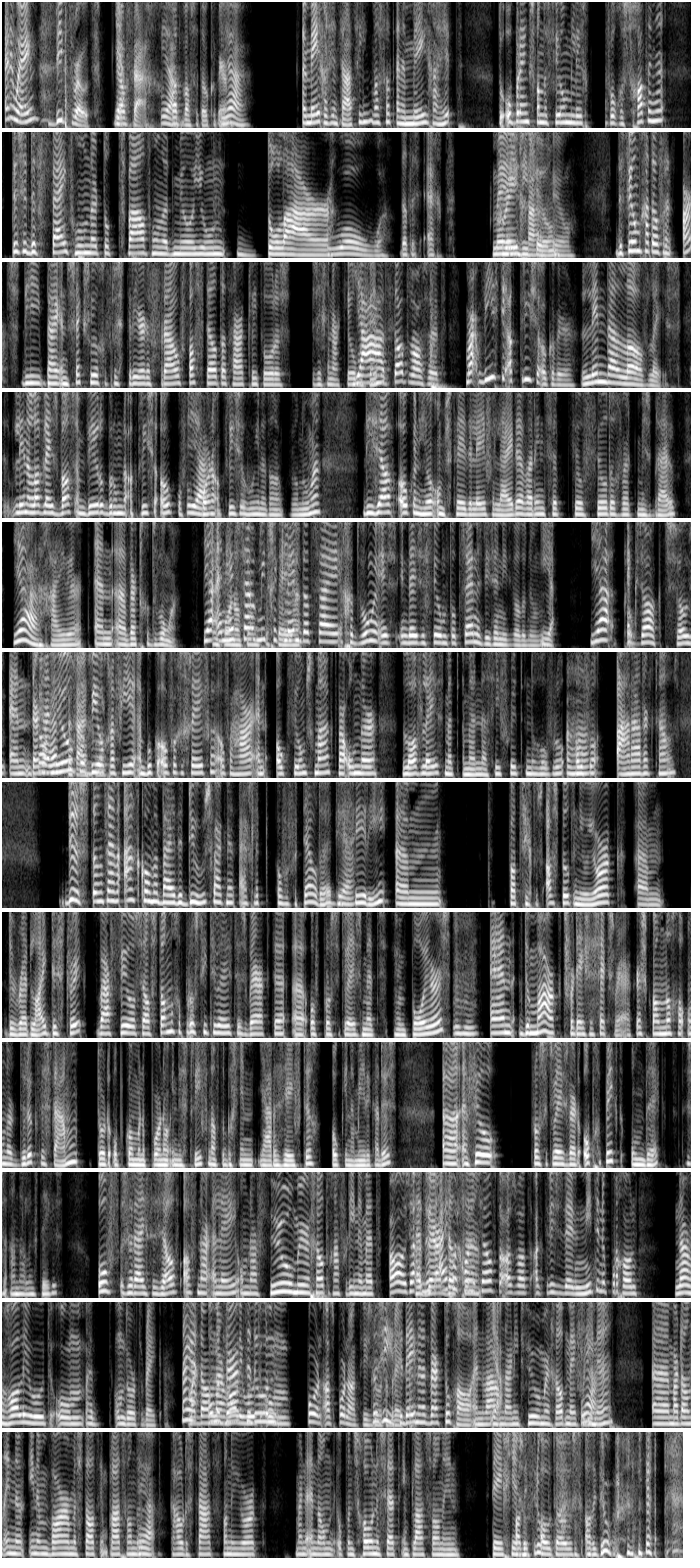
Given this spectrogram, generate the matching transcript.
Anyway, Deep Throat. Jouw Ja. vraag. Ja. Wat was het ook alweer? Ja. Een mega sensatie was dat en een mega hit. De opbrengst van de film ligt volgens schattingen tussen de 500 tot 1200 miljoen dollar. Wow. Dat is echt. Crazy Crazy veel. veel. De film gaat over een arts die bij een seksueel gefrustreerde vrouw vaststelt dat haar clitoris zich in haar keel Ja, bevindt. dat was het. Maar wie is die actrice ook alweer? Linda Lovelace. Linda Lovelace was een wereldberoemde actrice ook, of Ja. pornoactrice, hoe je het dan ook wil noemen. Die zelf ook een heel omstreden leven leidde, waarin ze veelvuldig werd misbruikt. Ja. Dan ga je weer. En eh, werd gedwongen. Ja, en heeft zij ook niet geclaimd dat zij gedwongen is in deze film tot scènes die zij niet wilde doen? Ja. Ja, exact. Zo. En daar Zo zijn heel veel eigenlijk. biografieën en boeken over geschreven, over haar. En ook films gemaakt, waaronder Lovelace met Amanda Seyfried in de hoofdrol. Aha. hoofdrol. Aanrader trouwens. Dus dan zijn we aangekomen bij The Deuce, waar ik net eigenlijk over vertelde. Die serie. ehm, wat zich dus afspeelt in New York. ehm, de Red Light District. Waar veel zelfstandige prostituees dus werkten. eh, of prostituees met hun pooiers. Mhm. En de markt voor deze sekswerkers kwam nogal onder druk te staan door de opkomende porno-industrie vanaf de begin jaren 70, ook in Amerika dus. Eh, en veel prostituees werden opgepikt, ontdekt, tussen aanhalingstekens. Of ze reisden zelf af naar LA om daar veel meer geld te gaan verdienen met. Oh, ze, Het dus werk eigenlijk dat gewoon ze- hetzelfde als wat actrices deden. Niet in de porno, gewoon naar Hollywood om, het, om door te breken. Nou ja, maar dan om naar het werk te Hollywood doen- om porn, als pornoactrice door te Precies, ze breken. deden het werk toch al. En waarom Ja. daar niet veel meer geld mee verdienen? Eh, maar dan in een, in een warme stad in plaats van de koude straten van New York. Maar, en dan op een schone set in plaats van in steegjes of troep. auto's. Al die troep. Ja,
